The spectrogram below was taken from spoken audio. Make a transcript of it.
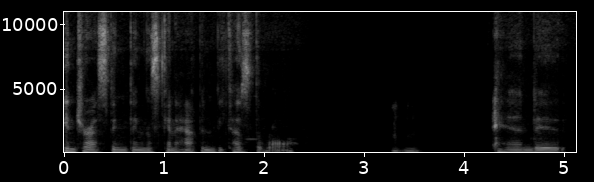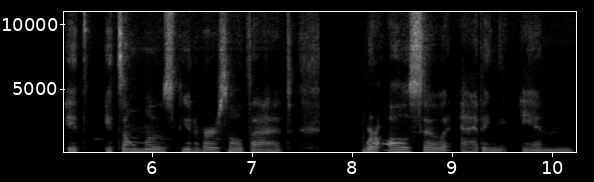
interesting things can happen because of the roll hmm and it, it it's almost universal that we're also adding in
